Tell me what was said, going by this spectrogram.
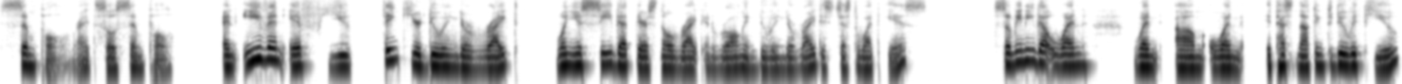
simple, right? So simple. And even if you think you're doing the right, when you see that there's no right and wrong in doing the right, it's just what is. So meaning that when when um when it has nothing to do with you,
